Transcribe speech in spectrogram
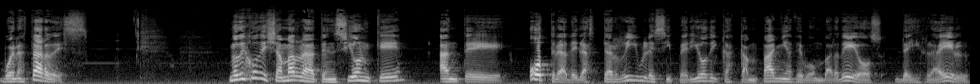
Buenas tardes. No dejó de llamar la atención que, ante otra de las terribles y periódicas campañas de bombardeos de Israel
